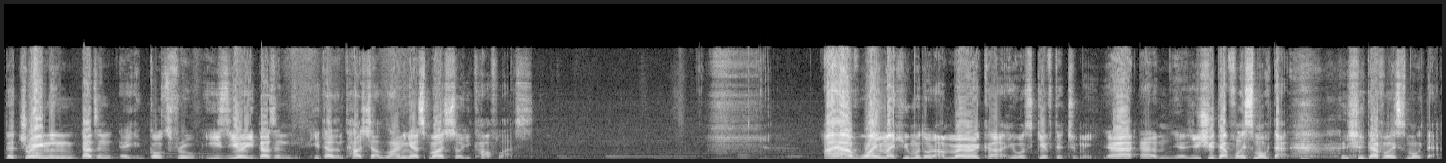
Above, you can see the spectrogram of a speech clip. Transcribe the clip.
the draining doesn't it goes through easier. It doesn't it doesn't touch that lining as much, so you cough less. I have one in my humidor, America. It was gifted to me. Yeah, um, you should definitely smoke that. you should definitely smoke that.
